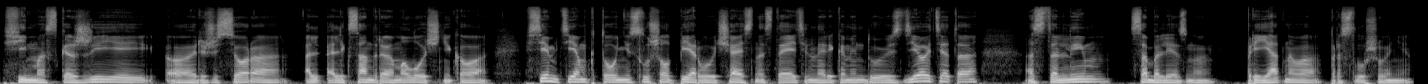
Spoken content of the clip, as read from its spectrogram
фильма «Скажи ей» э, режиссера Аль- Александра Молочникова. Всем тем, кто не слушал первую часть, настоятельно рекомендую сделать это. Остальным соболезную. Приятного прослушивания.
